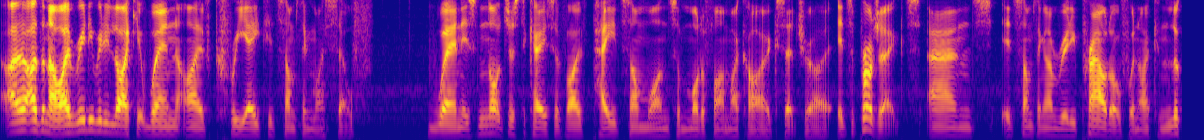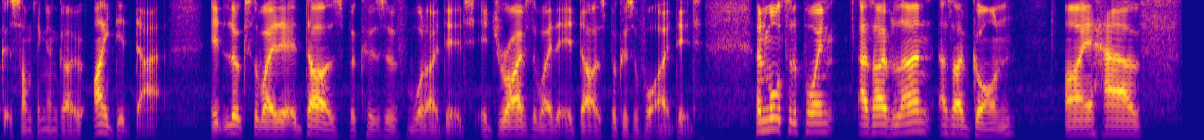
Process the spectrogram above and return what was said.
I, I don't know. I really, really like it when I've created something myself. When it's not just a case of I've paid someone to modify my car, etc. It's a project, and it's something I'm really proud of when I can look at something and go, I did that. It looks the way that it does because of what I did. It drives the way that it does because of what I did. And more to the point, as I've learned, as I've gone, I have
